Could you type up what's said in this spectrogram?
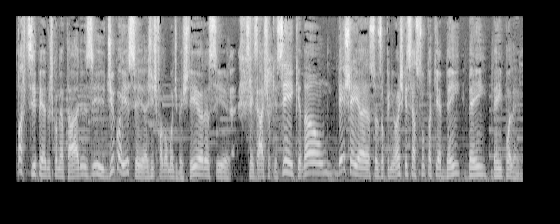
participem aí nos comentários e digam aí se a gente falou um monte de besteira, se vocês acham que sim, que não. Deixem aí as suas opiniões, que esse assunto aqui é bem, bem, bem polêmico.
